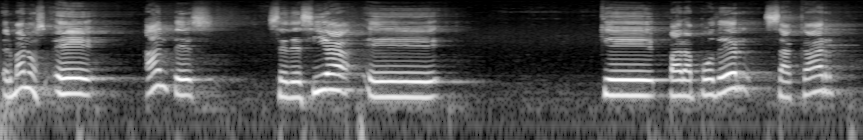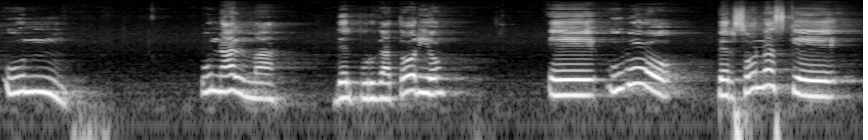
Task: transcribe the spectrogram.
Hermanos, eh, antes se decía eh, que para poder sacar un, un alma del purgatorio, eh, hubo personas que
